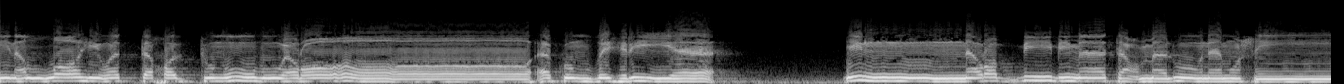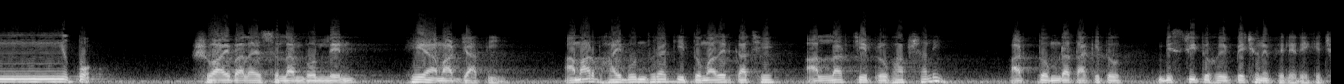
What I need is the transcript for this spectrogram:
من الله واتخذتموه وراءكم ظهريا إن ربي بما تعملون محيط সোয়াইব আলাহিসাল্লাম বললেন হে আমার জাতি আমার ভাই বন্ধুরা কি তোমাদের কাছে আল্লাহর চেয়ে প্রভাবশালী আর তোমরা তাকে তো বিস্তৃত হয়ে পেছনে ফেলে রেখেছ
